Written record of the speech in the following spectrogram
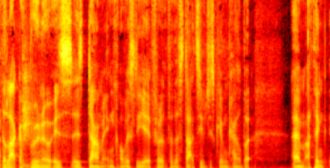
the lack of Bruno is is damning, obviously for for the stats you've just given, Kyle. But um, I think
